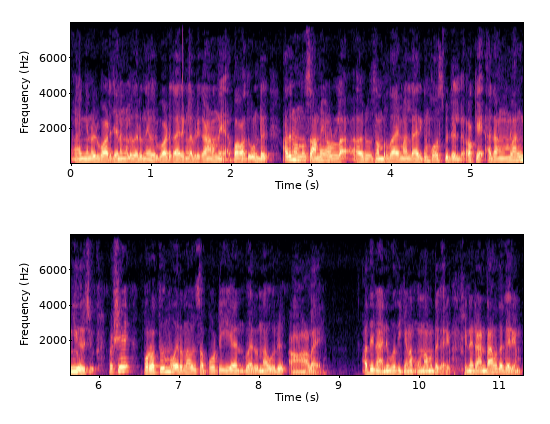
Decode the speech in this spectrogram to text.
അങ്ങനെ ഒരുപാട് ജനങ്ങൾ വരുന്ന ഒരുപാട് കാര്യങ്ങൾ അവർ കാണുന്നത് അപ്പോൾ അതുകൊണ്ട് അതിനൊന്നും സമയമുള്ള ഒരു സമ്പ്രദായം അല്ലായിരിക്കും ഹോസ്പിറ്റലിൽ. ഓക്കെ അത് നമ്മൾ അംഗീകരിച്ചു. പക്ഷേ പുറത്തുനിന്ന് വരുന്നവർ സപ്പോർട്ട് ചെയ്യാൻ വരുന്ന ഒരു ആളെ അതിനനുവദിക്കണം ഒന്നാമത്തെ കാര്യം. പിന്നെ രണ്ടാമത്തെ കാര്യം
